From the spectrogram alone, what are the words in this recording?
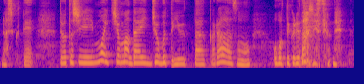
らしくてで私も一応まあ大丈夫って言ったからそのおごってくれたんですよね。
